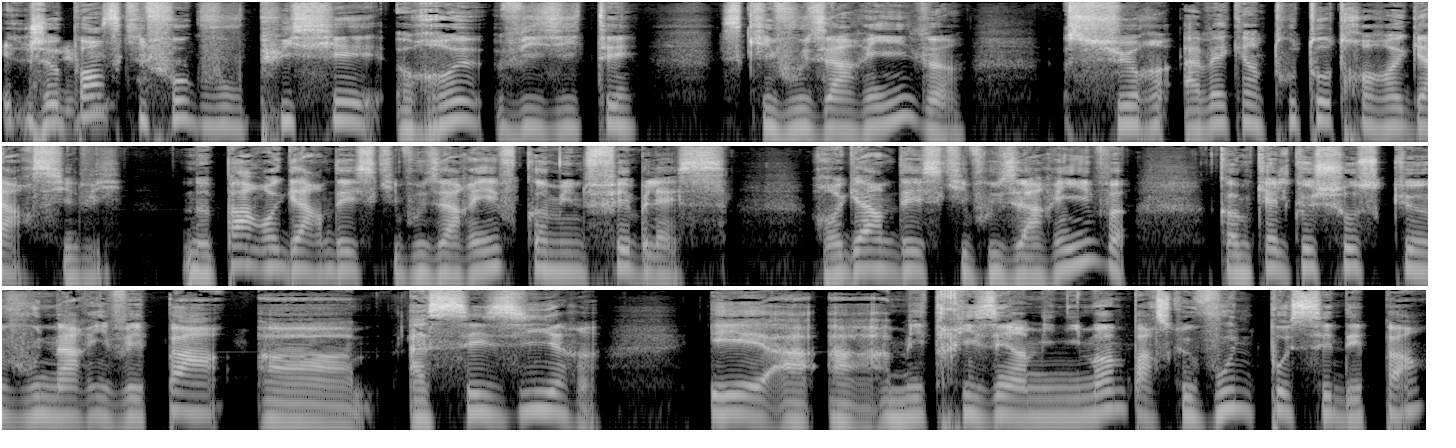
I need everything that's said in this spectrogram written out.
je pense qu'il faut que vous puissiez revisiter ce qui vous arrive sur avec un tout autre regard, Sylvie. Ne pas regarder ce qui vous arrive comme une faiblesse, regardez ce qui vous arrive comme quelque chose que vous n'arrivez pas à, saisir et à, maîtriser un minimum parce que vous ne possédez pas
